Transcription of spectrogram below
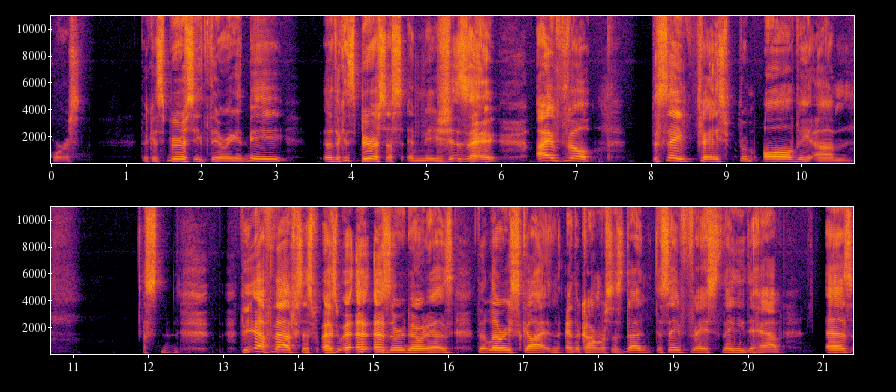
Course, the conspiracy theory in me, or the conspiracist in me, should say, I feel the same face from all the um the FFs as as as they're known as that Larry Scott and, and the Congress has done. The same face they need to have as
